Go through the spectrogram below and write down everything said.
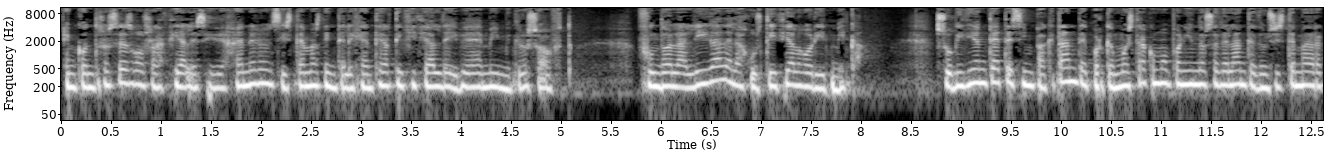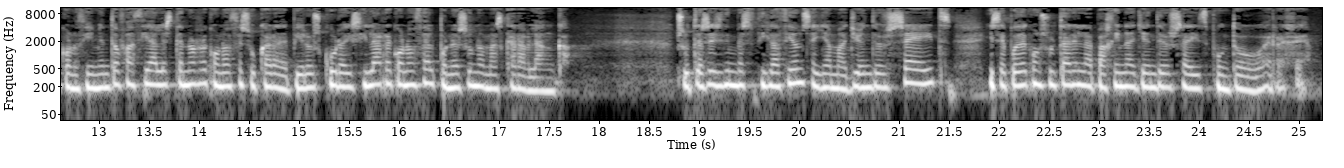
encontró sesgos raciales y de género en sistemas de inteligencia artificial de IBM y Microsoft. Fundó la Liga de la Justicia Algorítmica. Su vídeo en TED es impactante porque muestra cómo poniéndose delante de un sistema de reconocimiento facial este no reconoce su cara de piel oscura y sí la reconoce al ponerse una máscara blanca. Su tesis de investigación se llama Gender Shades y se puede consultar en la página gendershades.org.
